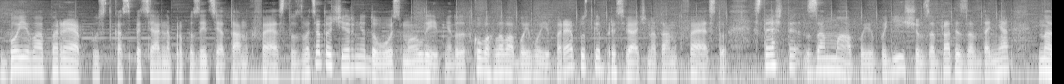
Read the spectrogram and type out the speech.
Бойова перепустка, спеціальна пропозиція Танкфесту з 20 червня до 8 липня. Додаткова глава бойової перепустки присвячена Танкфесту. Стежте за мапою подій, щоб забрати завдання на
